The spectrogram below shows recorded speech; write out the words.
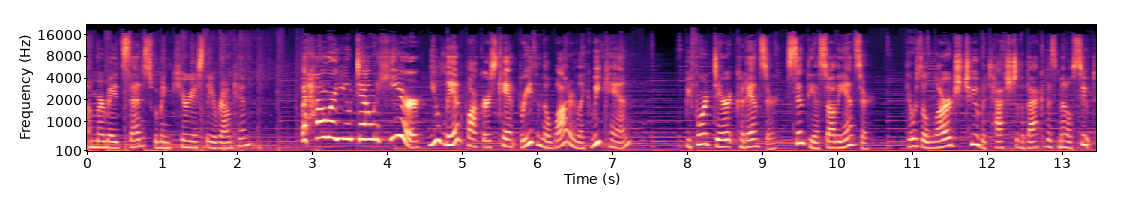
A mermaid said, swimming curiously around him. But how are you down here? You landwalkers can't breathe in the water like we can. Before Derek could answer, Cynthia saw the answer. There was a large tube attached to the back of his metal suit.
